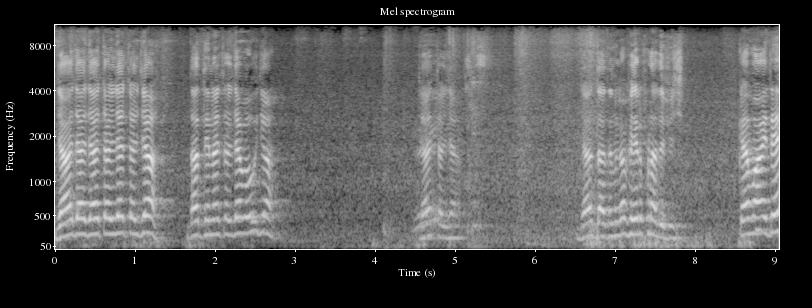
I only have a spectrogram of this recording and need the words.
ਜਾ ਜਾ ਜਾ ਚੱਲ ਜਾ ਚੱਲ ਜਾ। ਦਾਦੇ ਨਾਲ ਚੱਲ ਜਾ ਬਹੂ ਜਾ। ਜਾ ਚੱਲ ਜਾ। ਜਾ ਨੂੰ ਕਹ ਫੇਰ ਫੜਾ ਦੇ ਫਿਸ਼ ਕਹਿ ਵਾਜ ਦੇ।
